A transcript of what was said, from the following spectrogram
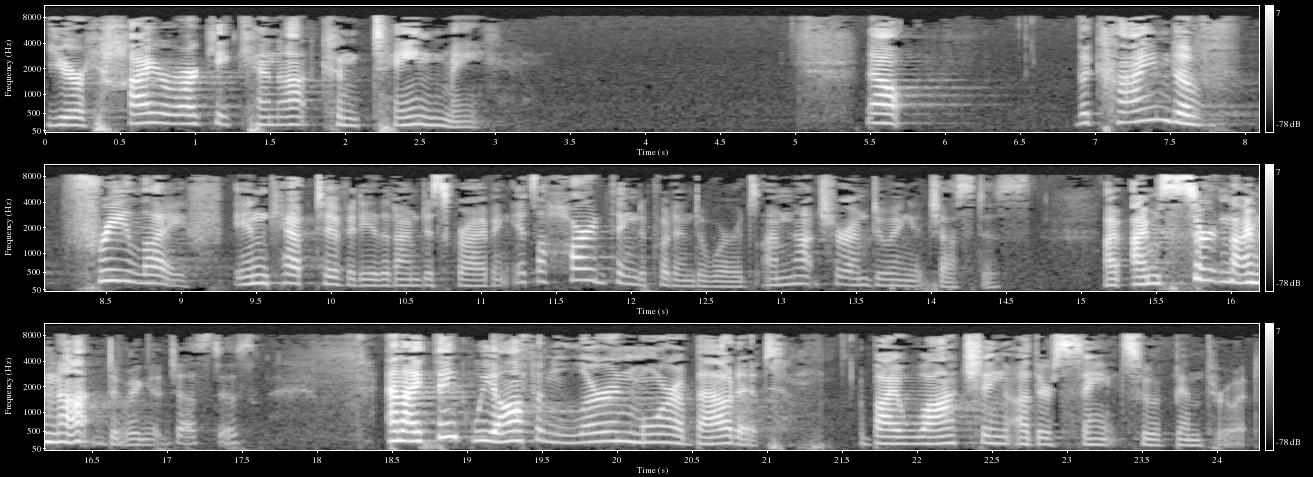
Your hierarchy cannot contain me. Now, the kind of free life in captivity that I'm describing, it's a hard thing to put into words. I'm not sure I'm doing it justice. I'm certain I'm not doing it justice. And I think we often learn more about it by watching other saints who have been through it.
